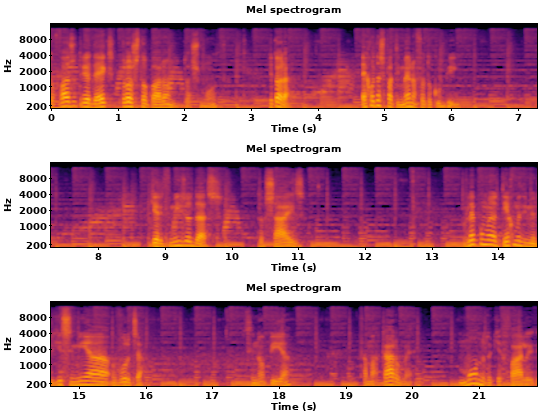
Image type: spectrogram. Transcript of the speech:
Το βάζω 36 προς το παρόν το smooth και τώρα έχοντας πατημένο αυτό το κουμπί και ρυθμίζοντας το size βλέπουμε ότι έχουμε δημιουργήσει μία βούρτσα στην οποία θα μαρκάρουμε μόνο το κεφάλι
